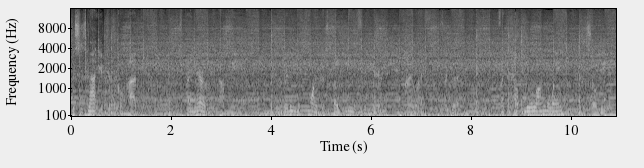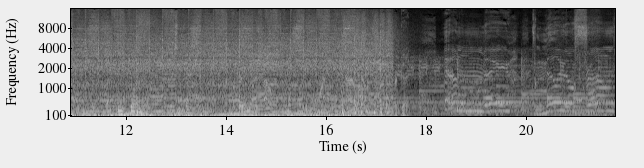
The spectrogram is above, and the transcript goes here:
This is not your typical podcast. It's primarily about me and ridding the porn that's plagued me for years in my life for good. Help you along the way, then so be it. But please join me in this adventure of ridding ourselves to porn in our lives for good. enemy, familiar friend,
